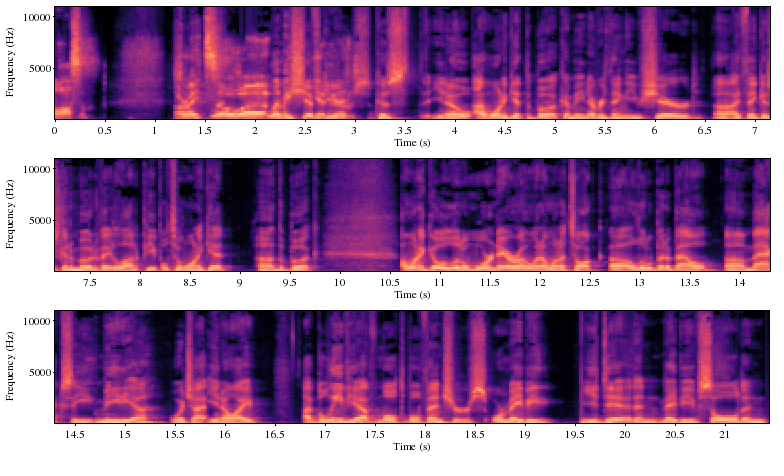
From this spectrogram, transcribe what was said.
Awesome. All so right, so uh, let me shift yeah, gears because you know I want to get the book. I mean, everything that you've shared, uh, I think, is going to motivate a lot of people to want to get uh, the book. I want to go a little more narrow, and I want to talk uh, a little bit about uh, Maxi Media, which I, you know, I I believe you have multiple ventures, or maybe you did, and maybe you've sold, and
